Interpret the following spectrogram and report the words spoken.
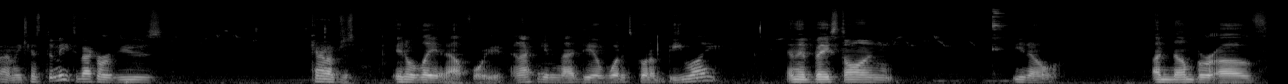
I mean, because to me, tobacco reviews kind of just it'll lay it out for you, and I can get an idea of what it's going to be like, and then based on, you know, a number of,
